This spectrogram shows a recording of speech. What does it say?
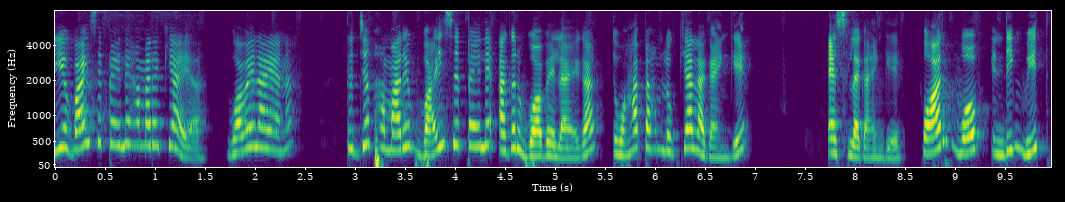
तो ये वाई से पहले हमारा क्या आया? वॉवेल आया ना? तो जब हमारे वाई से पहले अगर वॉवेल आएगा तो वहाँ पर हम लोग क्या लगाएँगे? एस लगाएँगे। For verb ending with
